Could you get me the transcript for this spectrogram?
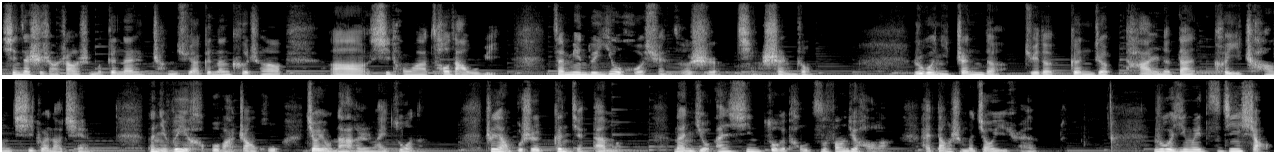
现在市场上什么跟单程序啊、跟单课程啊、啊系统啊嘈杂无比，在面对诱惑选择时，请慎重。如果你真的，觉得跟着他人的单可以长期赚到钱，那你为何不把账户交由那个人来做呢？这样不是更简单吗？那你就安心做个投资方就好了，还当什么交易员？如果因为资金小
